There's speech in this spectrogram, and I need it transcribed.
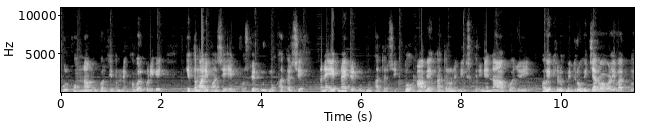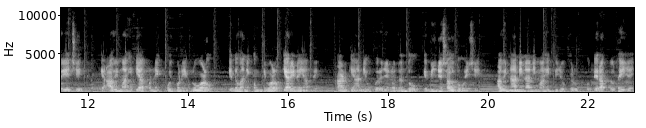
ફૂલ ફોર્મ નામ ઉપરથી તમને ખબર પડી ગઈ કે તમારી પાસે એક ફોસ્ફેટ ગ્રુપનું ખાતર છે અને એક નાઇટ્રેટ ગ્રુપનું ખાતર છે. તો આ બે ખાતરોને મિક્સ કરીને ના આપવા જોઈએ. હવે ખેડૂત મિત્રો વિચારવા વાળી વાત તો એ છે કે આવી માહિતી આપણને કોઈ પણ એગ્રોવાળો કે દવાની કંપનીવાળો ક્યારેય નહીં આપે. કારણ કે આની ઉપર જ એનો ધંધો કે બિઝનેસ ચાલતો હોય છે. આવી નાની નાની માહિતી જો ખેડૂત પોતે રાખતો થઈ જાય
